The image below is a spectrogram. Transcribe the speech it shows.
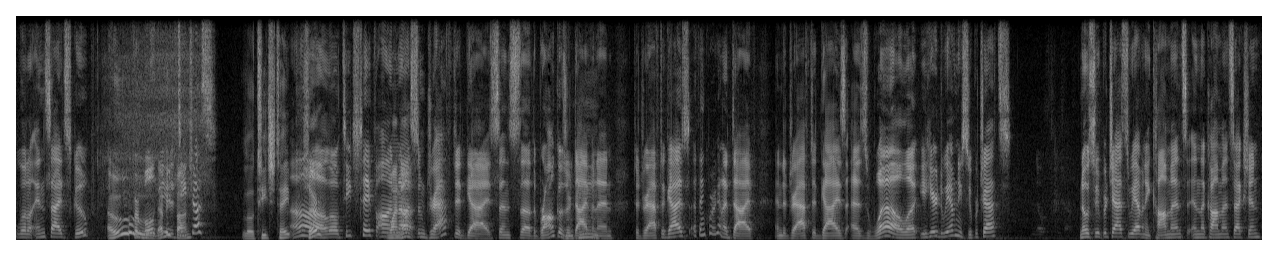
a little inside scoop Oh, for both of that'd you be to fun. teach us. little teach tape. Oh, Sure. a little teach tape on Why uh, not? some drafted guys. Since uh, the Broncos are Mm-hmm. diving in to drafted guys, I think we're gonna dive into drafted guys as well. Uh, you hear? Do we have any super chats? No super chats. Do we have any comments in the comment section?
